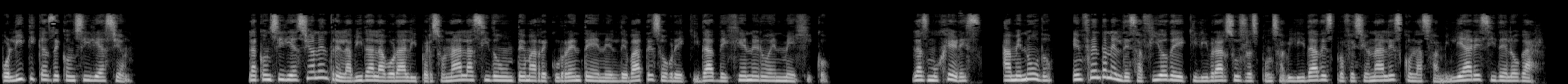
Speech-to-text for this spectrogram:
Políticas de conciliación. La conciliación entre la vida laboral y personal ha sido un tema recurrente en el debate sobre equidad de género en México. Las mujeres, a menudo, enfrentan el desafío de equilibrar sus responsabilidades profesionales con las familiares y del hogar.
